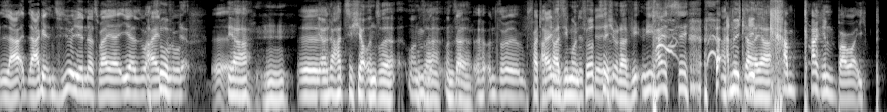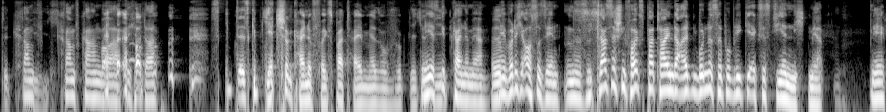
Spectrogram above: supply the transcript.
La Lage in Syrien, das war ja eher so Ach ein so, so, d- ja, hm. äh, ja, da hat sich ja unsere, unser, unsere, unser da, äh, unsere AK-47 Verteidigungsministerin oder wie, wie heißt sie? Annegret ja Kramp-Karrenbauer, ich bitte Krampf. Krampf-Karrenbauer hat sich ja da. Es gibt, es gibt jetzt schon keine Volksparteien mehr so wirklich. Nee, es Die- gibt keine mehr. Also- Nee, würde ich auch so sehen. Die klassischen Volksparteien der alten Bundesrepublik, die existieren nicht mehr. Nee,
